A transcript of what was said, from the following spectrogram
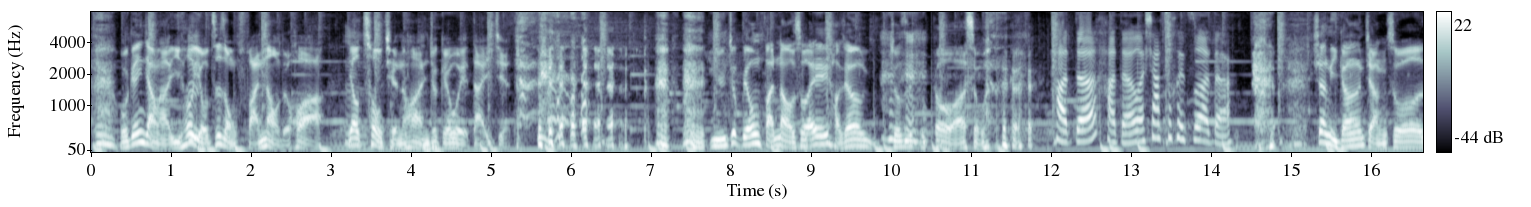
我跟你讲了，以后有这种烦恼的话。要凑钱的话，你就给我也带一件，你们就不用烦恼说，哎，好像就是不够啊什么。好的，好的，我下次会做的。像你刚刚讲说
